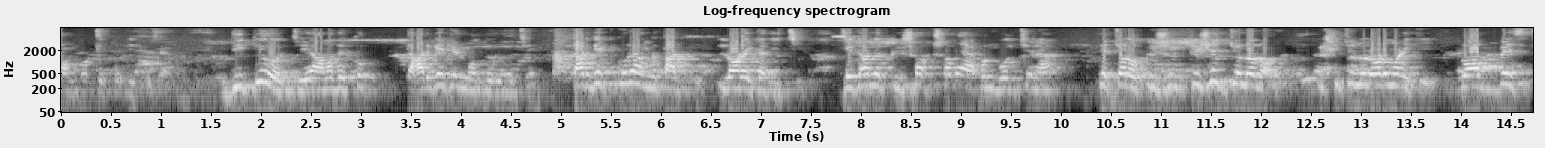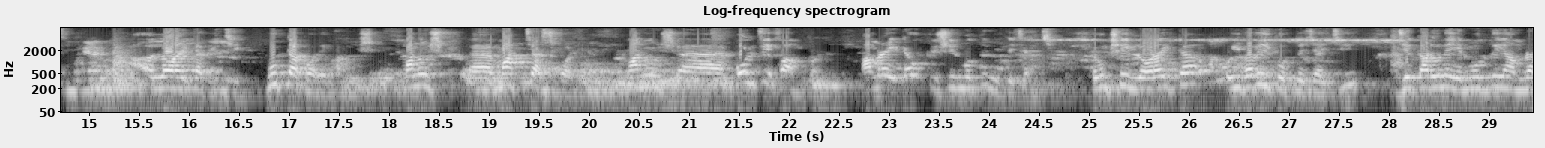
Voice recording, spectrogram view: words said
সম্পর্ক তৈরি হয়ে যায় দ্বিতীয় হচ্ছে, আমাদের খুব টার্গেটের মধ্যে রয়েছে টার্গেট করে আমরা তার লড়াইটা দিচ্ছি। যে কারণে কৃষক সবাই এখন বলছে না যে চলো কৃষি, কৃষির জন্য লড়। কৃষির জন্য লড় মানে কি? ক্রপ বেস্ট লড়াইটা দিচ্ছি। ভুট্টা করে মানুষ। মানুষ মাছ চাষ করে। মানুষ পোলট্রি ফার্ম করে। আমরা এটাও কৃষির মধ্যে নিতে চাইছি। এবং সেই লড়াইটা ওইভাবেই করতে চাইছি, যে কারণে এর মধ্যেই আমরা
